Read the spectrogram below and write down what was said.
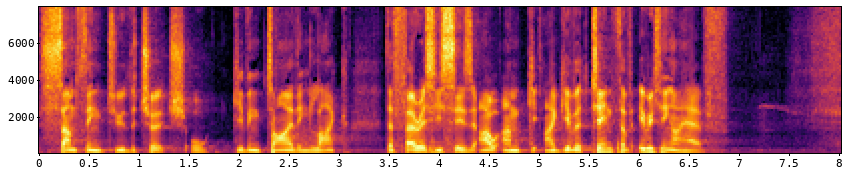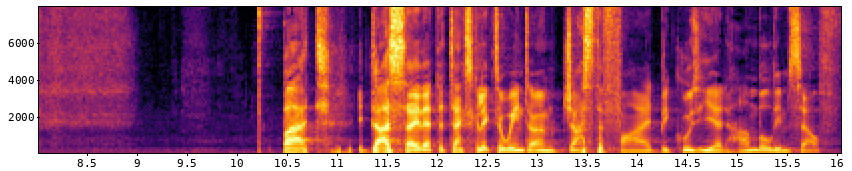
something to the church or giving tithing, like the Pharisee says, I, I give a tenth of everything I have. But it does say that the tax collector went home justified because he had humbled himself.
